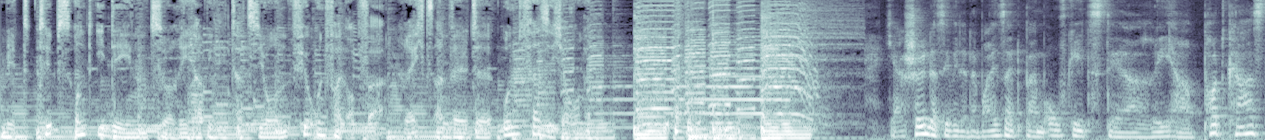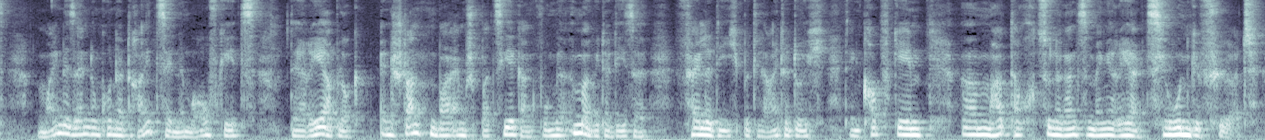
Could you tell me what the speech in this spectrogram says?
Mit Tipps und Ideen zur Rehabilitation für Unfallopfer, Rechtsanwälte und Versicherungen. Ja, schön, dass ihr wieder dabei seid beim Auf geht's der Reha Podcast. Meine Sendung 113 im Auf geht's der Reha Blog entstanden bei einem Spaziergang, wo mir immer wieder diese Fälle, die ich begleite, durch den Kopf gehen, ähm, hat auch zu einer ganzen Menge Reaktion geführt.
